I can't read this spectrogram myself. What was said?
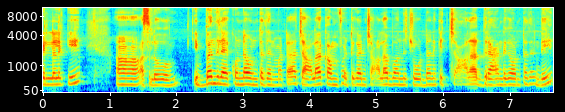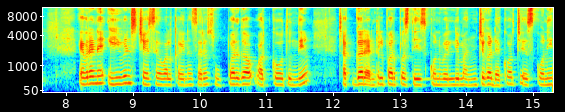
పిల్లలకి అసలు ఇబ్బంది లేకుండా ఉంటుందన్నమాట. చాలా కంఫర్ట్గా చాలా బాగుంది చూడడానికి చాలా గ్రాండ్గా ఉంటుందండి. ఎవరైనా ఈవెంట్స్ చేసే వాళ్ళకైనా సరే సూపర్గా వర్క్ అవుతుంది. చక్కగా రెంటల్ పర్పస్ తీసుకొని వెళ్ళి మంచిగా డెకోర్ చేసుకొని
